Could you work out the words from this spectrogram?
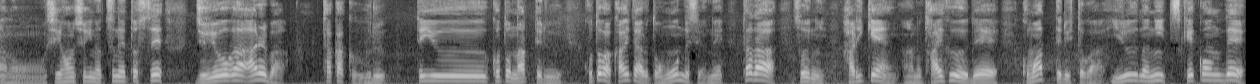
あの資本主義の常として需要があれば高く売るっていうことになってることが書いてあると思うんですよね。ただ、そういうふうにハリケーン、あの台風で困ってる人がいるのにつけ込んで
